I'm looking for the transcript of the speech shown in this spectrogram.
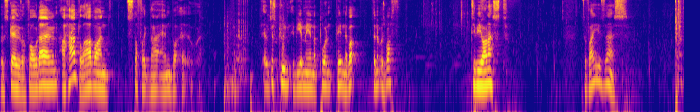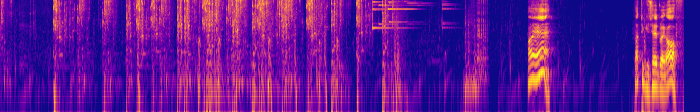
The scales will fall down. I had lava and stuff like that in, but it, it just proved to be a main pain in the butt than it was worth. To be honest. So if I use this. Oh yeah. That took his head right off.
